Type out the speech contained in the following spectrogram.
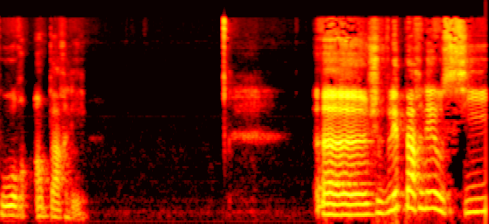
pour en parler. Euh, je voulais parler aussi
